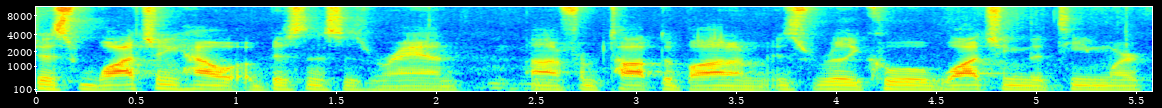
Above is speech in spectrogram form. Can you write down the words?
just watching how a business is ran uh, from top to bottom is really cool. Watching the teamwork,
